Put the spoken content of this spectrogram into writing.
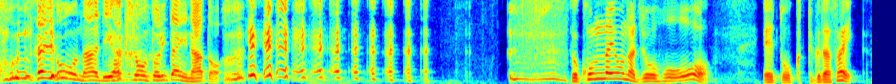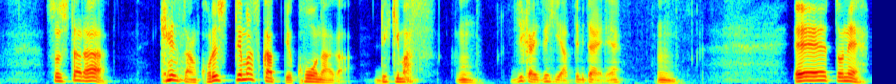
こんなようなリアクションを取りたいなと。こんなような情報を、えー、と送ってください。そしたら「ケンさんこれ知ってますか?」っていうコーナーができます、うん、次回ぜひやってみたいね、うん、えー、っとね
